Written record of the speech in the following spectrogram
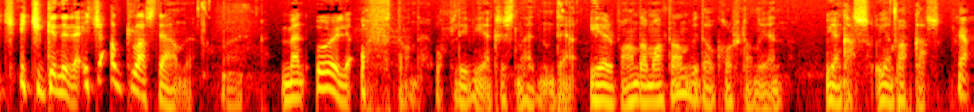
ikke, ikke generelt, ikke alle stedene. Men øyelig ofte opplever jeg kristenheten det er på andre måten, vi tar kortene i en, i en kasse, i en pappkasse. Ja.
